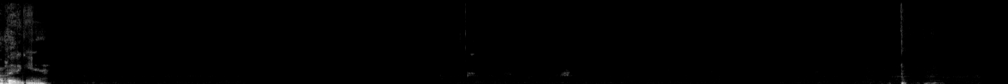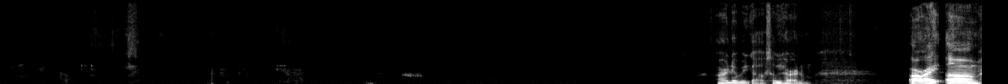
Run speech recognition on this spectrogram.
I'll play it again. All right, there we go. So we heard him. All right. Um,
